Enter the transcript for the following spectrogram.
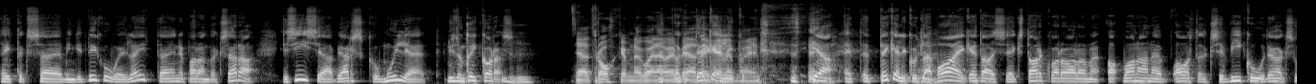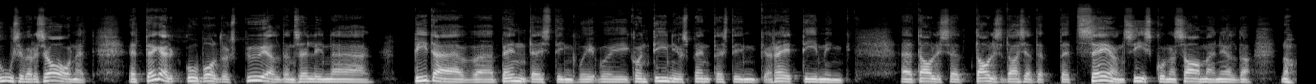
leitakse mingeid vigu või ei leita, on ju, parandatakse ära ja siis jääb järsku mulje, et nüüd on kõik korras mm. -hmm ja et rohkem nagu enam ei pea tegelema on ju. jah, et, et tegelikult läheb aeg edasi, eks tarkvara vananeb, vananeb, avastatakse vigu, tehakse uusi versioone, et. et tegelikult kuhu poole tuleks püüelda, on selline pidev pen testing või, või continuous pen testing, red teaming. Äh, taolised, taolised asjad, et, et see on siis, kui me saame nii-öelda noh,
